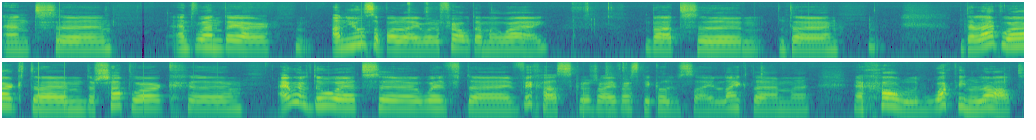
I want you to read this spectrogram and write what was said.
And uh, and when they are unusable, I will throw them away. But um, the the lab work, the, the shop work, uh, I will do it uh, with the Wiha screwdrivers because I like them uh, a whole whopping lot.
